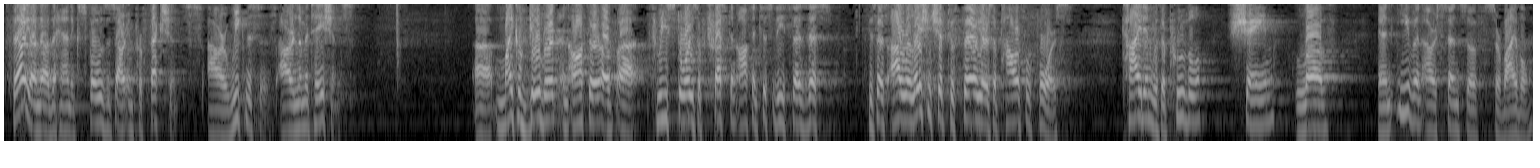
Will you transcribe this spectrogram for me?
Failure, on the other hand, exposes our imperfections, our weaknesses, our limitations. Uh, Michael Gilbert, an author of uh, Three Stories of Trust and Authenticity, says this. He says, Our relationship to failure is a powerful force tied in with approval, shame, love, and even our sense of survival.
